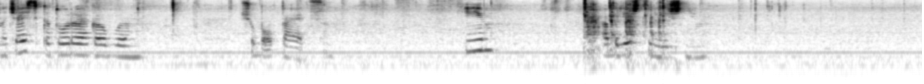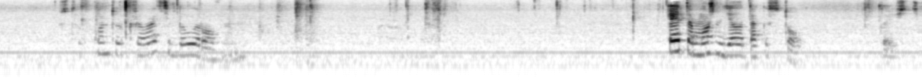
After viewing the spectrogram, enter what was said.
на часть, которая как бы еще болтается. И обрежьте лишнее, чтобы контур кровати был ровным. Это можно делать так и стол. То есть...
